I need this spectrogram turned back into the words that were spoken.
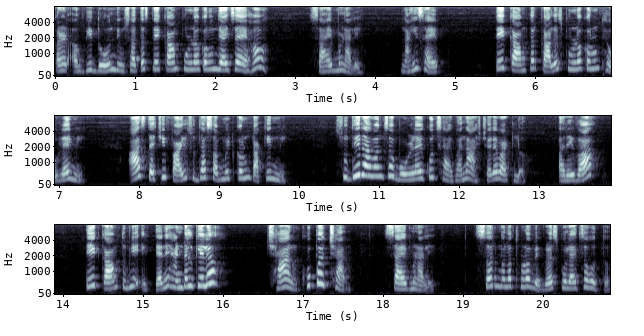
कारण अगदी दोन दिवसातच ते काम पूर्ण करून द्यायचं आहे हां? साहेब म्हणाले. नाही साहेब. ते काम तर कालच पूर्ण करून ठेवलं आहे मी. आज त्याची फाईलसुद्धा सबमिट करून टाकीन मी. सुधीररावांचं बोलणं ऐकून साहेबांना आश्चर्य वाटलं. अरे वा ते काम तुम्ही एकट्याने हँडल केलं? छान खूपच छान साहेब म्हणाले. सर मला थोडं वेगळंच बोलायचं होतं.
